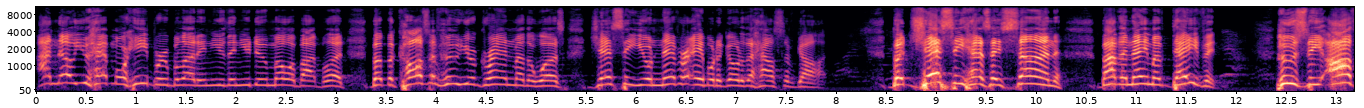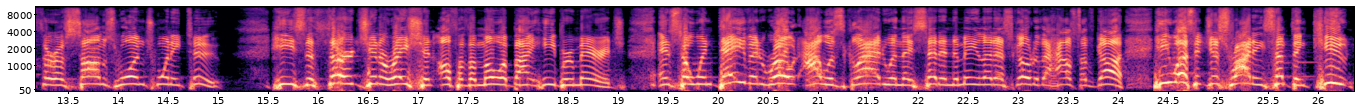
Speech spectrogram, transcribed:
I know you have more Hebrew blood in you than you do Moabite blood, but because of who your grandmother was, Jesse, you're never able to go to the house of God. But Jesse has a son by the name of David, who's the author of Psalms 122. He's the third generation off of a Moabite Hebrew marriage. And so when David wrote, I was glad when they said unto me, Let us go to the house of God, he wasn't just writing something cute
